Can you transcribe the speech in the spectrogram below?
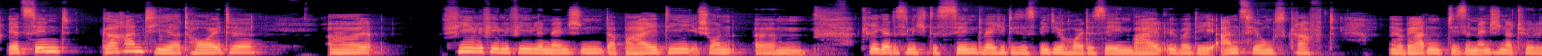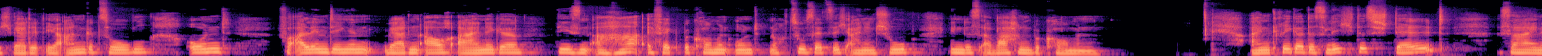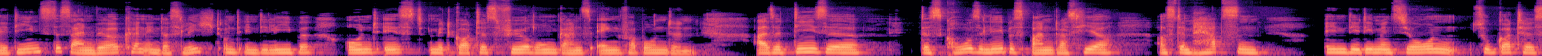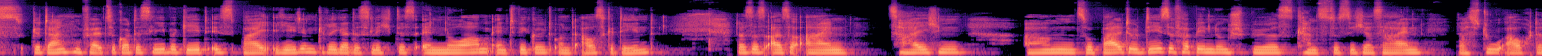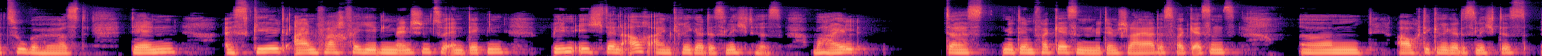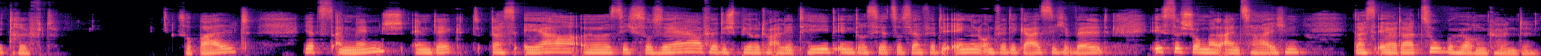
Jetzt sind garantiert heute äh, viele, viele, viele Menschen dabei, die schon ähm, Krieger des Lichtes sind, welche dieses Video heute sehen, weil über die Anziehungskraft äh, werden diese Menschen natürlich, werdet ihr angezogen und vor allen Dingen werden auch einige diesen Aha-Effekt bekommen und noch zusätzlich einen Schub in das Erwachen bekommen. Ein Krieger des Lichtes stellt seine Dienste, sein Wirken in das Licht und in die Liebe und ist mit Gottes Führung ganz eng verbunden. Also diese, das große Liebesband, was hier aus dem Herzen in die Dimension zu Gottes Gedankenfeld, zu Gottes Liebe geht, ist bei jedem Krieger des Lichtes enorm entwickelt und ausgedehnt. Das ist also ein Zeichen ähm, sobald du diese Verbindung spürst, kannst du sicher sein, dass du auch dazugehörst. Denn es gilt einfach für jeden Menschen zu entdecken, bin ich denn auch ein Krieger des Lichtes? Weil das mit dem Vergessen, mit dem Schleier des Vergessens ähm, auch die Krieger des Lichtes betrifft. Sobald jetzt ein Mensch entdeckt, dass er äh, sich so sehr für die Spiritualität interessiert, so sehr für die Engel und für die geistliche Welt, ist es schon mal ein Zeichen, dass er dazugehören könnte.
